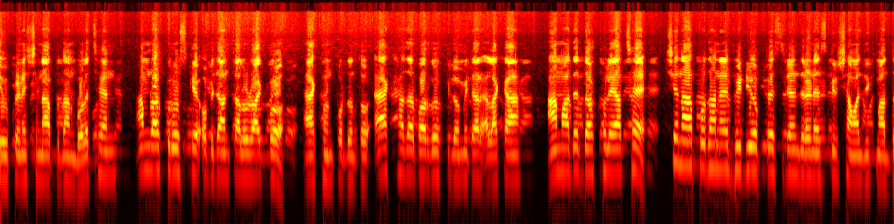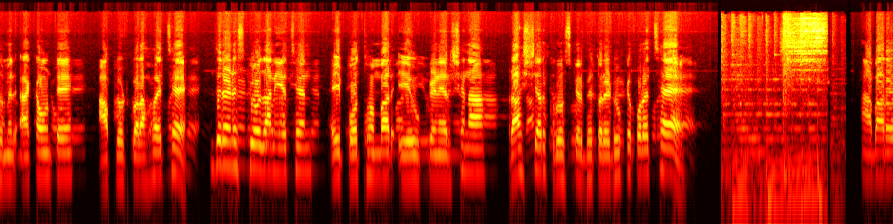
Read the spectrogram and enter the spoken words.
ইউক্রেনের সেনাপ্রধান বলেছেন আমরা ক্রুশকে অভিযান চালু রাখব। এখন পর্যন্ত এক হাজার বর্গ কিলোমিটার এলাকা আমাদের দখলে আছে। সেনা প্রধানের ভিডিও প্রেসিডেন্ট জেলেনস্কির সামাজিক মাধ্যমের অ্যাকাউন্টে আপলোড করা হয়েছে। জেলেনস্কিও জানিয়েছেন এই প্রথমবার ইউক্রেনের সেনা রাশিয়ার ক্রুস্কের ভেতরে ঢুকে পড়েছে আবারও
